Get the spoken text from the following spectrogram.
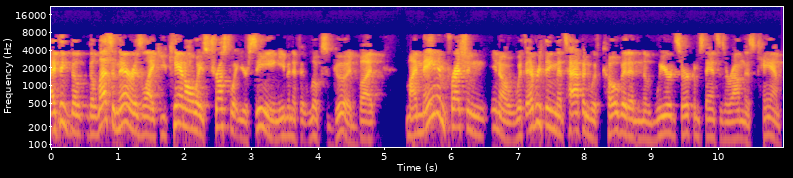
I think the, the lesson there is like you can't always trust what you're seeing, even if it looks good. But my main impression, you know, with everything that's happened with COVID and the weird circumstances around this camp,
